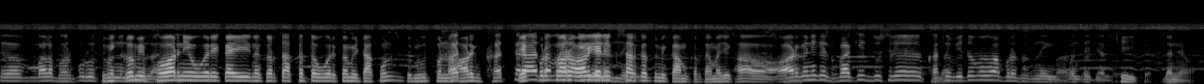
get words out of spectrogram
तर मला भरपूर तुम्ही उत्पन्न कमी. फवारणी वगैरे काही न करता खत वगैरे कमी टाकून तुम्ही उत्पन्न खत- ऑर्ग- खत तर एक आतापर्यंत प्रकार गेलेलंच ऑर्गॅनिक नाही. सारखं तुम्ही काम करता म्हणजे हा ऑर्गॅनिकच बाकी दुसरे खत. बित वापरतच नाही. पण त्याच्याला ठीक आहे धन्यवाद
